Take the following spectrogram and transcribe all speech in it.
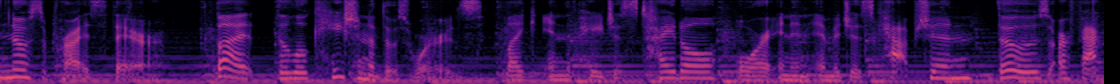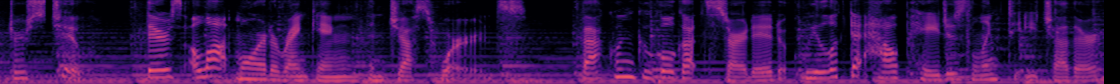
No surprise there. But the location of those words, like in the page's title or in an image's caption, those are factors too. There's a lot more to ranking than just words. Back when Google got started, we looked at how pages linked to each other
